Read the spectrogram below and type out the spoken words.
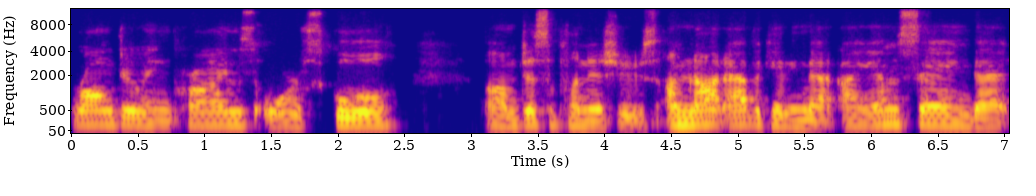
wrongdoing, crimes or school um, discipline issues. I'm not advocating that. I am saying that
